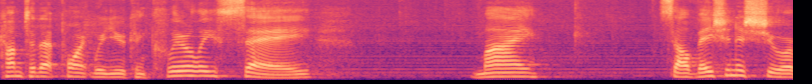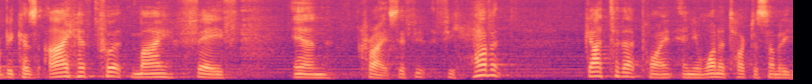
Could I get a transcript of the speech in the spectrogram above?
come to that point where you can clearly say, My salvation is sure because I have put my faith in Christ. If you, if you haven't got to that point and you want to talk to somebody,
